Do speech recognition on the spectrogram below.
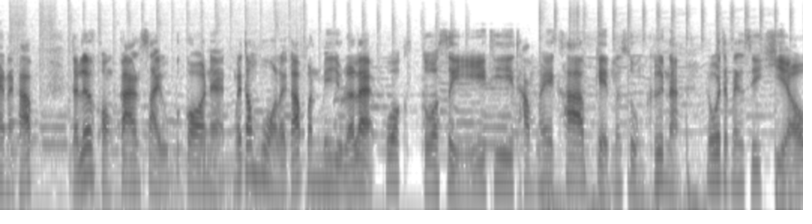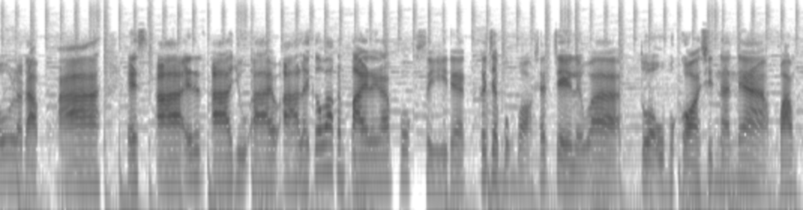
นนะครับ แต่เรื่องของการใส่อุปกรณ์เนี่ยไม่ต้องห่วงเลยครับ มันมีอยู่แล้วแหละ พวกตัวสีที่ทำให้ค่าอัปเกรดมันสูงขึ้นอะ ไม่ว่าจะเป็นสีเขียวระดับ R SR SR UR R อะไรก็ว่ากันไปนะครับ พวกสีเนี่ยก็จะบ่งบอกชัดเจนเลยว่าตัวอุปกรณ์ชิ้นนั้นเนี่ยความโห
